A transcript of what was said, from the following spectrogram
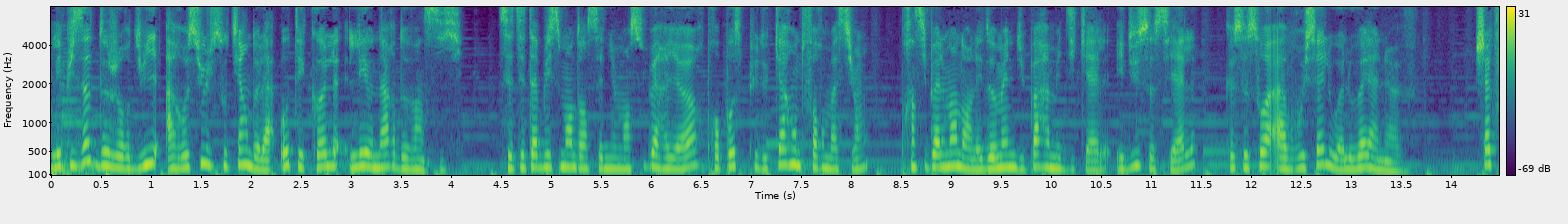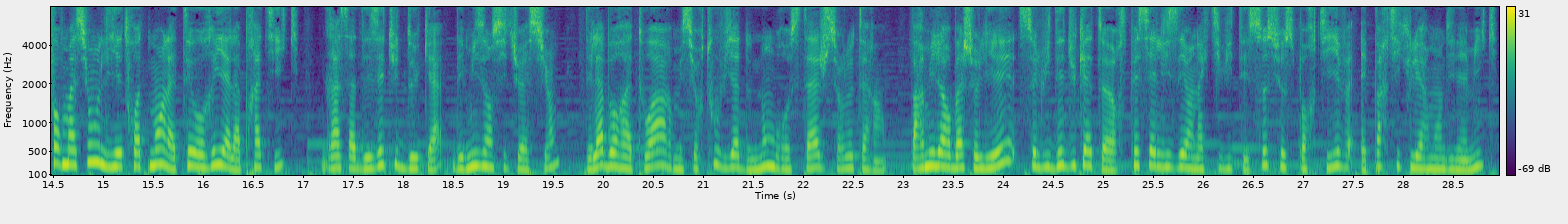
L'épisode d'aujourd'hui a reçu le soutien de la Haute École Léonard de Vinci. Cet établissement d'enseignement supérieur propose plus de 40 formations, principalement dans les domaines du paramédical et du social, que ce soit à Bruxelles ou à Louvain-la-Neuve. Chaque formation lie étroitement la théorie à la pratique grâce à des études de cas, des mises en situation, des laboratoires, mais surtout via de nombreux stages sur le terrain. Parmi leurs bacheliers, celui d'éducateur spécialisé en activités socio-sportives est particulièrement dynamique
